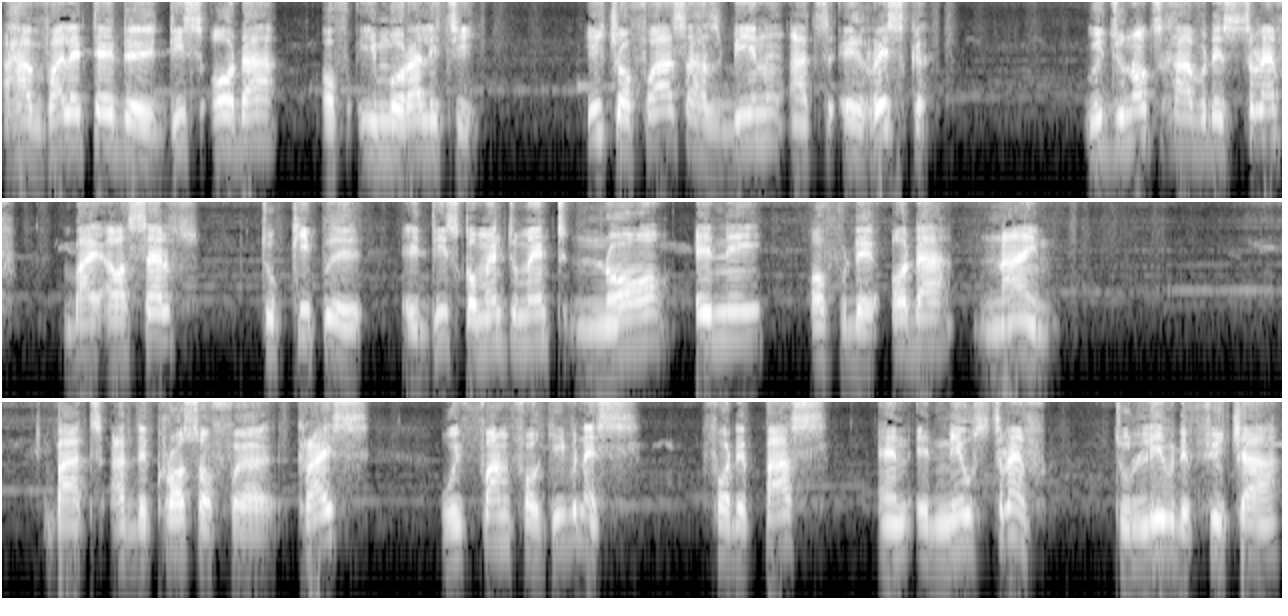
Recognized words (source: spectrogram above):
I have violated this order of immorality. Each of us has been at a risk. We do not have the strength by ourselves to keep a, a, this commandment nor any of the other nine. But at the cross of uh, Christ, we found forgiveness for the past and a new strength to live the future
